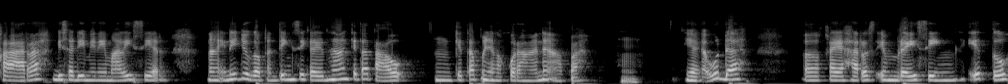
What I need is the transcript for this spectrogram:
ke arah bisa diminimalisir. Nah ini juga penting sih karena kita tahu hmm, kita punya kekurangannya apa. Hmm. Ya udah uh, kayak harus embracing itu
